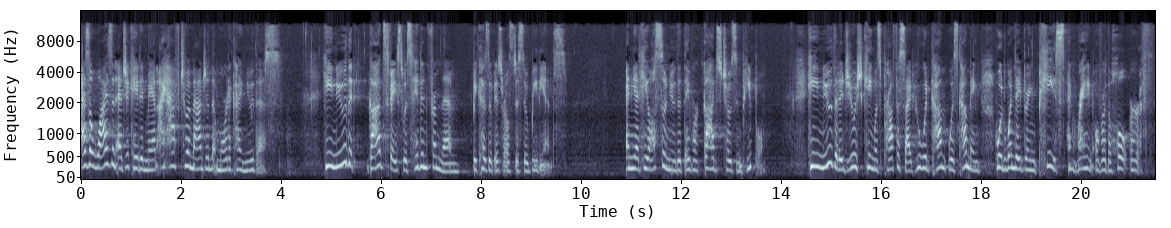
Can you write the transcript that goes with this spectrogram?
As a wise and educated man, I have to imagine that Mordecai knew this. He knew that God's face was hidden from them because of Israel's disobedience. And yet he also knew that they were God's chosen people He knew that a Jewish king was prophesied who would come, was coming, who would one day bring peace and reign over the whole earth.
